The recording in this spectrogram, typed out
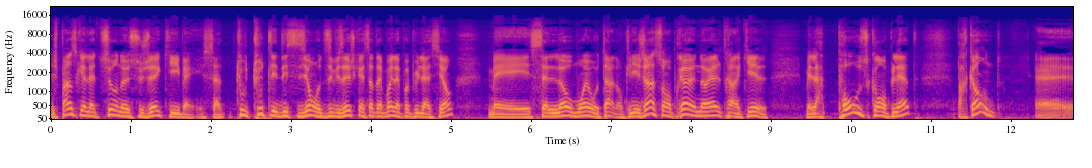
je pense que là-dessus, on a un sujet qui, ben, ça, toutes les décisions ont divisé jusqu'à un certain point la population, mais celle-là au moins autant. Donc, les gens sont prêts à un Noël tranquille, mais la pause complète. Par contre, euh,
